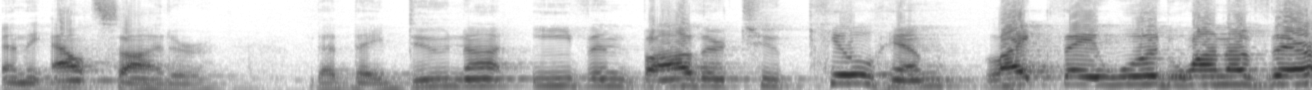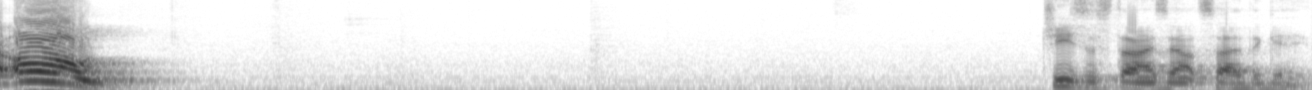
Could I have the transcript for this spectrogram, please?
and the outsider that they do not even bother to kill him like they would one of their own. Jesus dies outside the gate.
